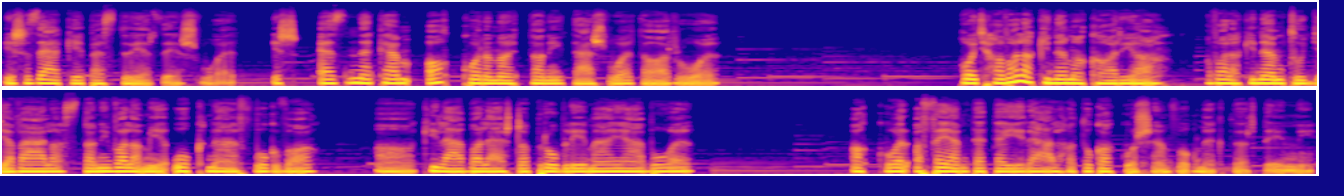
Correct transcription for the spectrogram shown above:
És az elképesztő érzés volt. És ez nekem akkora nagy tanítás volt arról, hogy ha valaki nem akarja, ha valaki nem tudja választani valami oknál fogva a kilábalást a problémájából, akkor a fejem tetejére állhatok, akkor sem fog megtörténni.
